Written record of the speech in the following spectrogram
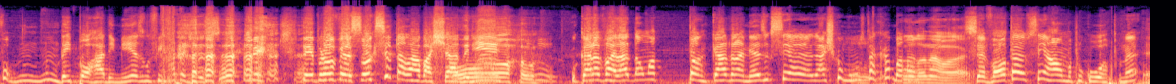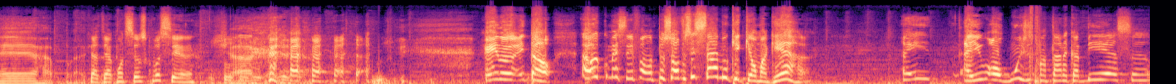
vou- não dei porrada em mesa, não fiz nada disso. tem, professor que você tá lá abaixado ali, Oh, o cara vai lá dar uma pancada na mesa que você acha que o mundo tá acabando. Pula na hora. Você volta sem alma pro corpo, né? é, rapaz. Já até aconteceu isso com você, né? Já. Quem não- Então, aí eu comecei falando, pessoal, vocês sabem o que que é uma guerra? Aí, aí alguns levantaram a cabeça.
